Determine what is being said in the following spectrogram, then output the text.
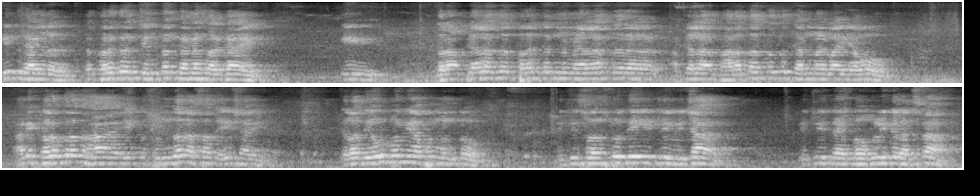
गीत गायलं तर खरोखर चिंतन करण्यासारखं आहे की जर आपल्याला जर परत जन्म मिळाला तर आपल्याला भारतातच जन्माला यावं. आणि खरोखरच हा एक सुंदर असा देश आहे. त्याला देवभूमी आपण म्हणतो. इथली संस्कृती इथले विचार इथली भौगोलिक रचना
